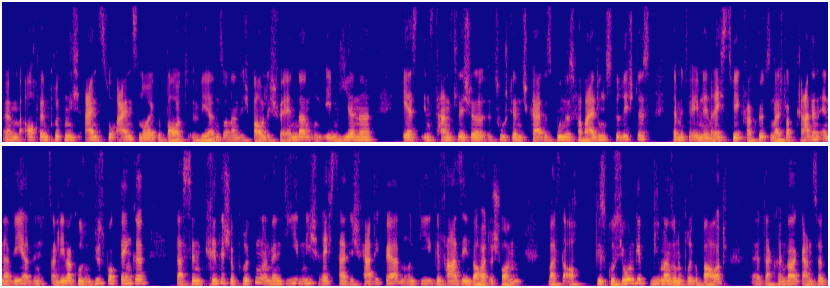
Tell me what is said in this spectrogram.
Ähm, auch wenn Brücken nicht eins zu eins neu gebaut werden, sondern sich baulich verändern und eben hier eine erstinstanzliche Zuständigkeit des Bundesverwaltungsgerichtes, damit wir eben den Rechtsweg verkürzen. Weil ich glaube, gerade in NRW, also wenn ich jetzt an Leverkusen und Duisburg denke, das sind kritische Brücken und wenn die nicht rechtzeitig fertig werden und die Gefahr sehen wir heute schon, weil es da auch Diskussionen gibt, wie man so eine Brücke baut, äh, da können wir ganze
